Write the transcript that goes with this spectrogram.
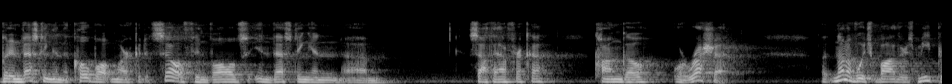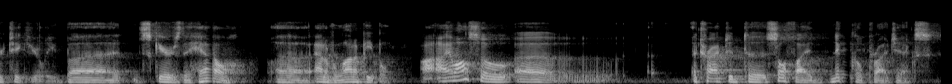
but investing in the cobalt market itself involves investing in um, South Africa, Congo, or Russia, none of which bothers me particularly, but scares the hell uh, out of a lot of people. I'm also uh, attracted to sulfide nickel projects.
